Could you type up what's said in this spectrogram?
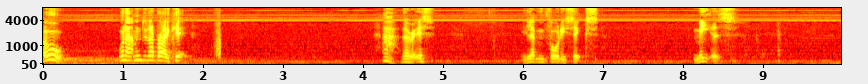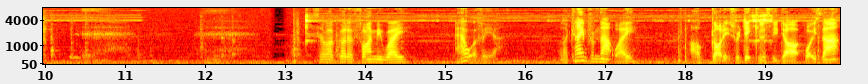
Oh, what happened? Did I break it? Ah, there it is. 1146 meters. So I've got to find my way out of here. Well, I came from that way. Oh god, it's ridiculously dark. What is that?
